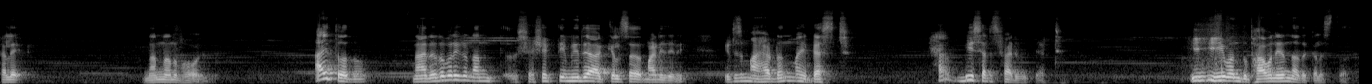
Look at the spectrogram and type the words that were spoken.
ಕಲೆ, ನನ್ನ ಅನುಭವ ಇದು. ಆಯಿತು ಅದು. ನಾನಿರೋವರೆಗೂ ನನ್ನ ಶಕ್ತಿ ಮೀರಿ ಆ ಕೆಲಸ ಮಾಡಿದ್ದೀನಿ. It is my have done my best have be satisfied with that ಈ ಈ ಒಂದು ಭಾವನೆಯನ್ನು ಅದು ಕಲಿಸ್ತದೆ.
